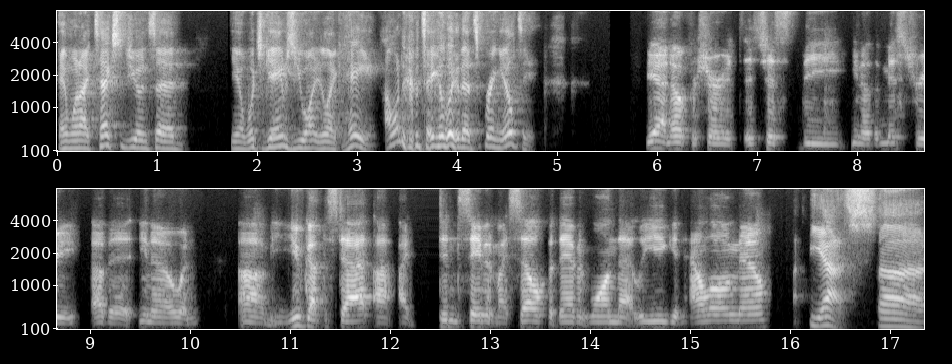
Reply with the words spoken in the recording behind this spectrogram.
and when I texted you and said, you know, which games do you want? You're like, hey, I want to go take a look at that Spring Hill team. Yeah, no, for sure. It's just the you know the mystery of it, you know, and um, you've got the stat. I, I didn't save it myself, but they haven't won that league in how long now? Yes, uh,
